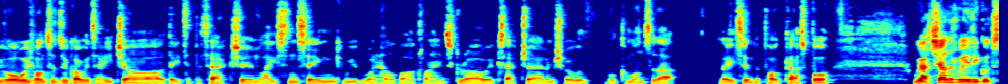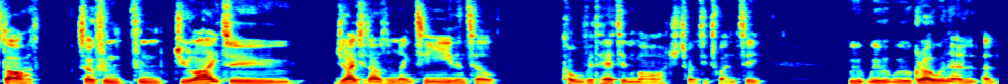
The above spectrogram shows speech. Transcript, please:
we've always wanted to go into HR, data protection, licensing. We want to help our clients grow, etc. And I'm sure we'll we'll come on to that later in the podcast. But we actually had a really good start. So from from July to July 2019 until COVID hit in March 2020, we we, we were growing and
